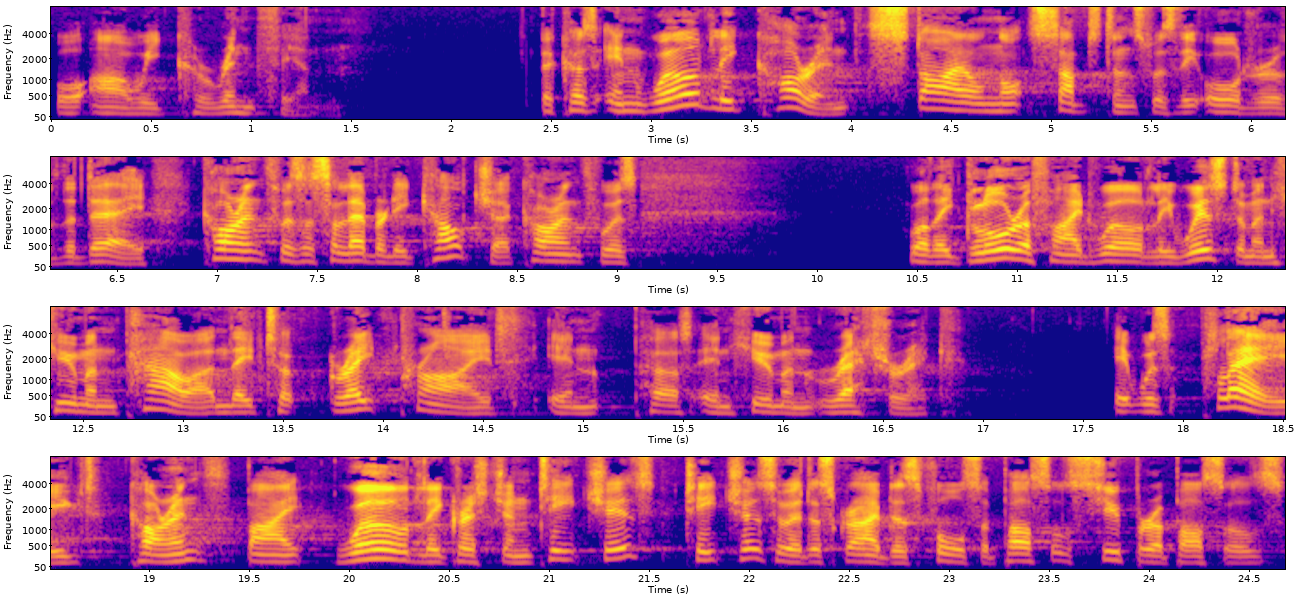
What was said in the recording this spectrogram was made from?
Or are we Corinthian? Because in worldly Corinth, style, not substance, was the order of the day. Corinth was a celebrity culture. Corinth was well, they glorified worldly wisdom and human power, and they took great pride in, pers- in human rhetoric. It was plagued, Corinth, by worldly Christian teachers, teachers who are described as false apostles, super apostles.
